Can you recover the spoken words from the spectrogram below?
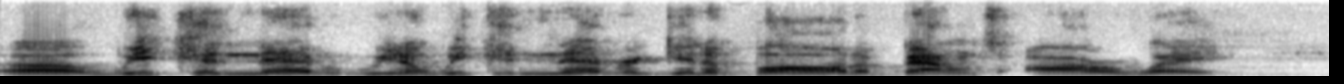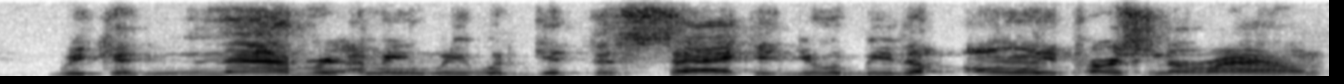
uh, we could never, you know, we could never get a ball to bounce our way. We could never. I mean, we would get the sack, and you would be the only person around,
